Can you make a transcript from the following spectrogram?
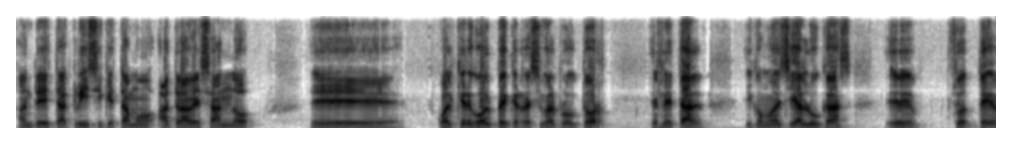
ante esta crisis que estamos atravesando, cualquier golpe que reciba el productor es letal. Y como decía Lucas, yo te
